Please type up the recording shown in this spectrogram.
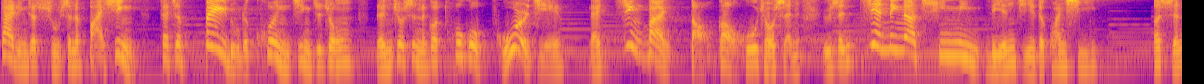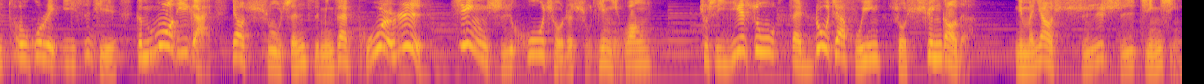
带领着属神的百姓，在这被掳的困境之中，仍旧是能够透过普尔节来敬拜、祷告、呼求神，与神建立那亲密连结的关系。而神透过了以斯帖跟莫迪改，要属神子民在普尔日进食呼求的属天眼光，就是耶稣在路加福音所宣告的：你们要时时警醒，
